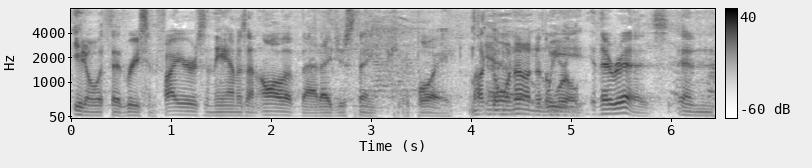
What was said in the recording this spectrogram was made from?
you know, with the recent fires in the Amazon, all of that. I just think, boy, lot Yeah. going on in the we- world. There is, and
